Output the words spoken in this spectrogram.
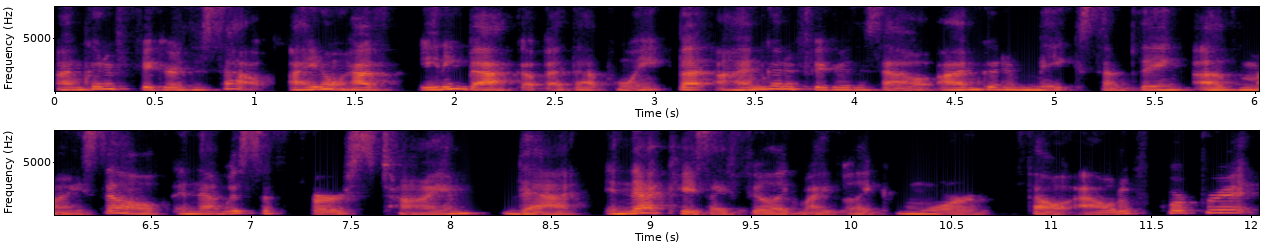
I'm going to figure this out. I don't have any backup at that point, but I'm going to figure this out. I'm going to make something of myself. And that was the first time that in that case, I feel like my like more fell out of corporate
